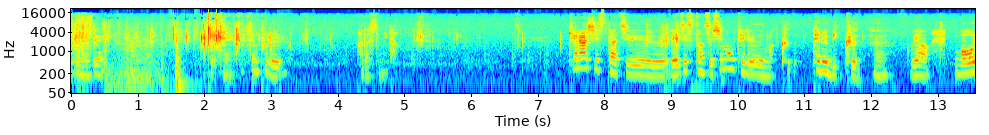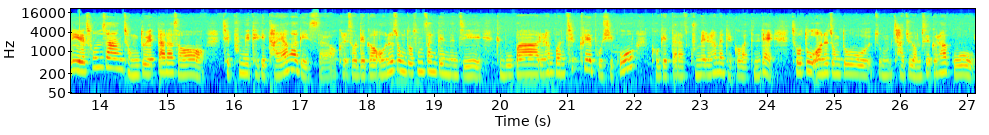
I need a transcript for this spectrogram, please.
또 있는데 이렇게 샘플을 받았습니다. 케라시스타즈 레지스턴스 시몽테르 마크 테르미크 응, 고요. 머리의 손상 정도에 따라서 제품이 되게 다양하게 있어요. 그래서 내가 어느 정도 손상됐는지 그 모발을 한번 체크해 보시고 거기에 따라서 구매를 하면 될 것 같은데 저도 어느 정도 좀 자주 염색을 하고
